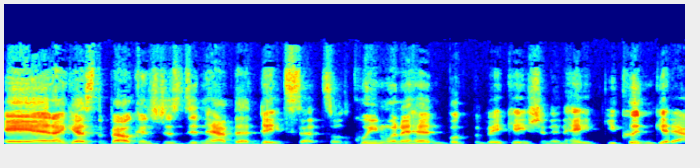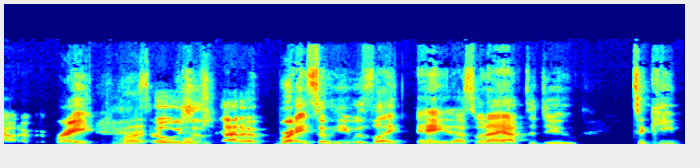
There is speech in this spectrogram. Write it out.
And I guess the Falcons just didn't have that date set. So the Queen went ahead and booked the vacation, and hey, you couldn't get out of it, right? Right. So it was just kind of right. So he was like, hey, that's what I have to do to keep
